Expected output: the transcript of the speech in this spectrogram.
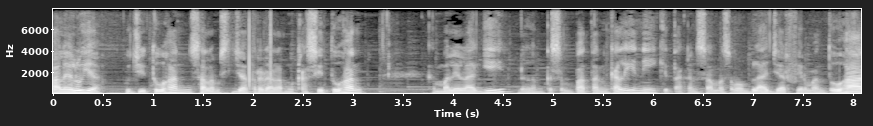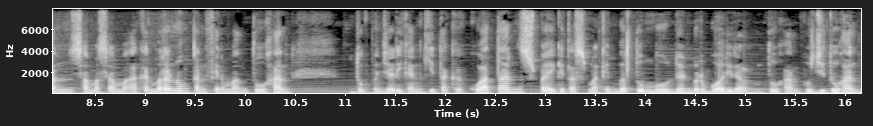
Haleluya, puji Tuhan, salam sejahtera dalam kasih Tuhan. Kembali lagi dalam kesempatan kali ini kita akan sama-sama belajar firman Tuhan, sama-sama akan merenungkan firman Tuhan untuk menjadikan kita kekuatan supaya kita semakin bertumbuh dan berbuah di dalam Tuhan. Puji Tuhan,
